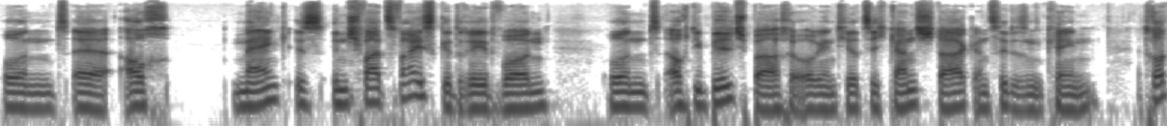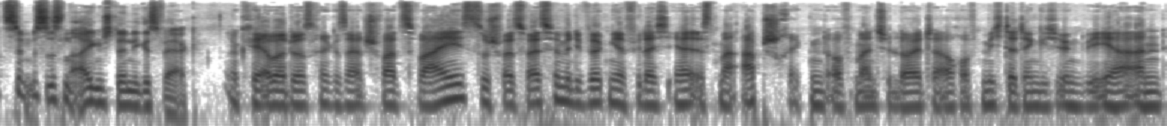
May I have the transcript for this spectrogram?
Und äh, auch Mank ist in Schwarz-Weiß gedreht worden. Und auch die Bildsprache orientiert sich ganz stark an Citizen Kane. Trotzdem ist es ein eigenständiges Werk. Okay, aber du hast gerade gesagt, Schwarz-Weiß. So Schwarz-Weiß-Filme, die wirken ja vielleicht eher erstmal abschreckend auf manche Leute, auch auf mich. Da denke ich irgendwie eher an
